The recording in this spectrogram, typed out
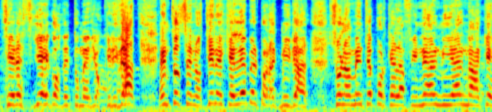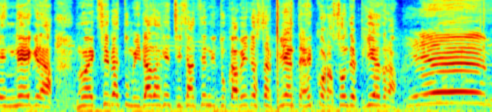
si eres ciego de tu mediocridad, entonces no tienes que level para mirar. Solamente porque a la final mi alma que es negra no exhibe tu mirada que hechizaste ni tu cabello serpiente, es el corazón de piedra. Bien,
